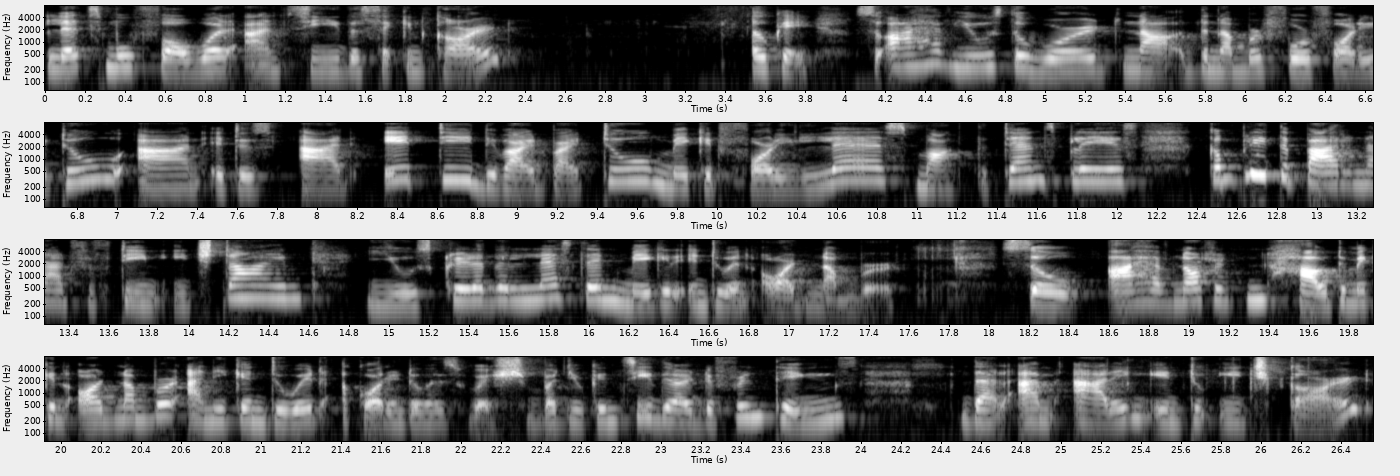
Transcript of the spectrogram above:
let's move forward and see the second card okay so i have used the word now the number 442 and it is add 80 divide by 2 make it 40 less mark the tens place complete the pattern add 15 each time use greater than less than make it into an odd number. So i have not written how to make an odd number and he can do it according to his wish but you can see there are different things that i'm adding into each card.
